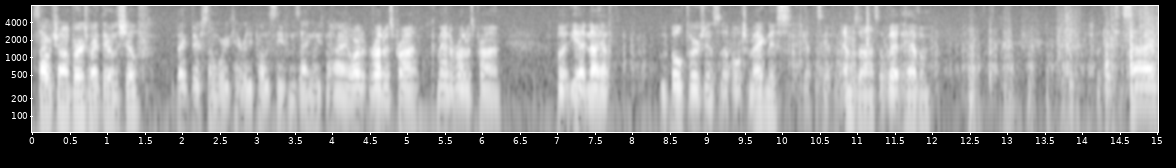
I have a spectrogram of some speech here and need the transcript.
Cybertron version right there on the shelf back there somewhere. You can't really probably see it from this angle. He's behind Rodimus Prime Commander Rodimus Prime. But yeah now I have both versions of Ultra Magnus. Got this guy from Amazon, so glad to have him. Put that to the What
